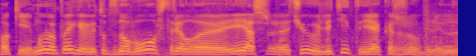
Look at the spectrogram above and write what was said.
Окей, ми випригуємо, і тут знову обстріл. е, І я ж чую летить, і я кажу, блін,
